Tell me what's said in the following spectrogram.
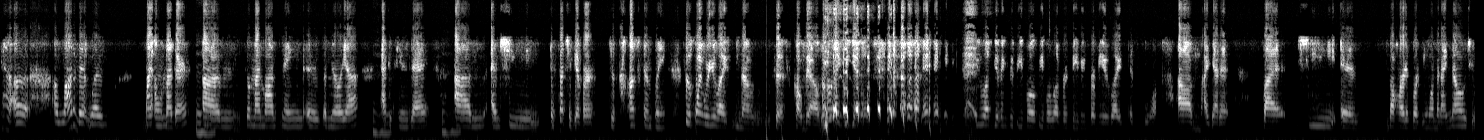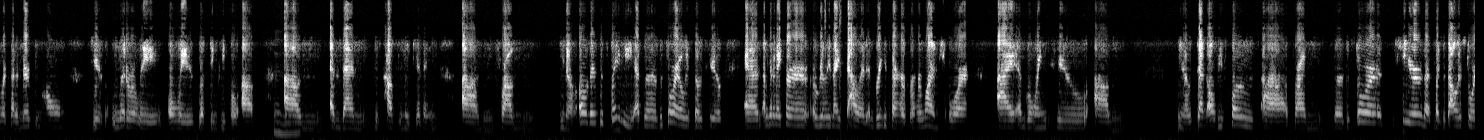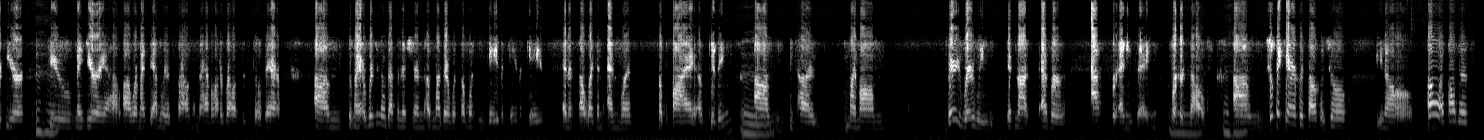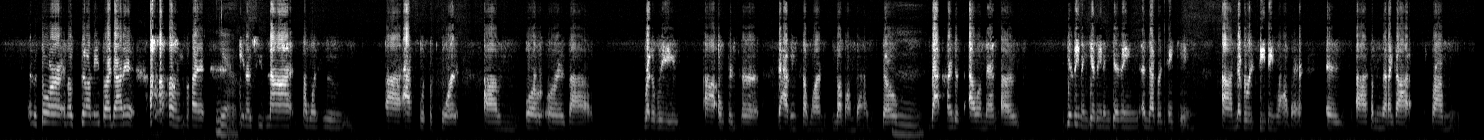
Yeah, uh, a lot of it was my own mother. Mm-hmm. Um, so my mom's name is Amelia mm-hmm. Akitunde, mm-hmm. um, and she is such a giver, just constantly to the point where you're like, you know, sis, calm down. like we get it. you love giving to people. People love receiving from you. Like it's cool. Um, I get it, but she is the hardest working woman I know. She works at a nursing home. She is literally always lifting people up, mm-hmm. um, and then just constantly giving um, from you know, oh, there's this lady at the the store I always go to, and I'm going to make her a really nice salad and bring it to her for her lunch, or I am going to, um, you know, send all these clothes uh, from the the store here, that like the dollar store here, mm-hmm. to Nigeria, uh, where my family is from, and I have a lot of relatives still there. Um, so my original definition of mother was someone who gave and gave and gave, and it felt like an endless supply of giving mm. um, because my mom very rarely, if not ever, asks for anything for mm. herself. Mm-hmm. Um, she'll take care of herself, and she'll, you know, oh, I saw this in the store and it looks good on me, so I got it. um, but yeah, you know, she's not someone who uh, asks for support um, or or is uh, readily uh, open to to having someone love on them. So mm. that kind of element of giving and giving and giving and never taking, um, never receiving rather, is uh, something that I got from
